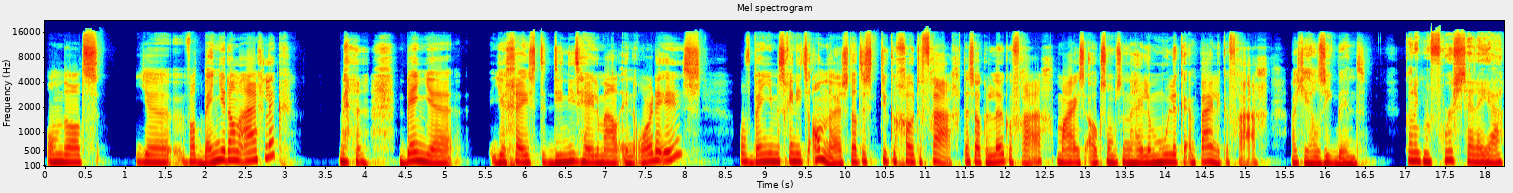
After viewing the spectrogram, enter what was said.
Omdat je, wat ben je dan eigenlijk? ben je je geest die niet helemaal in orde is? Of ben je misschien iets anders? Dat is natuurlijk een grote vraag. Dat is ook een leuke vraag, maar is ook soms een hele moeilijke en pijnlijke vraag als je heel ziek bent. Kan ik me voorstellen, ja.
